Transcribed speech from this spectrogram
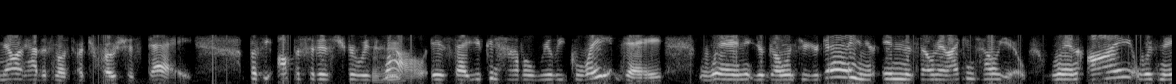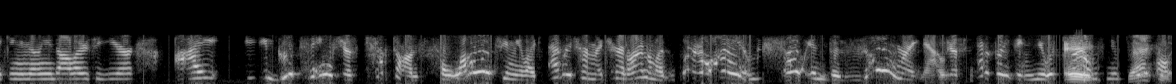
now I've had this most atrocious day. But the opposite is true as mm-hmm. well, is that you can have a really great day when you're going through your day and you're in the zone. And I can tell you, when I was making a million dollars a year, I good things just kept on flowing to me. Like every time I turn around, I'm like, wow, I am so in the zone right now. Just everything, new accounts, exactly. new people.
